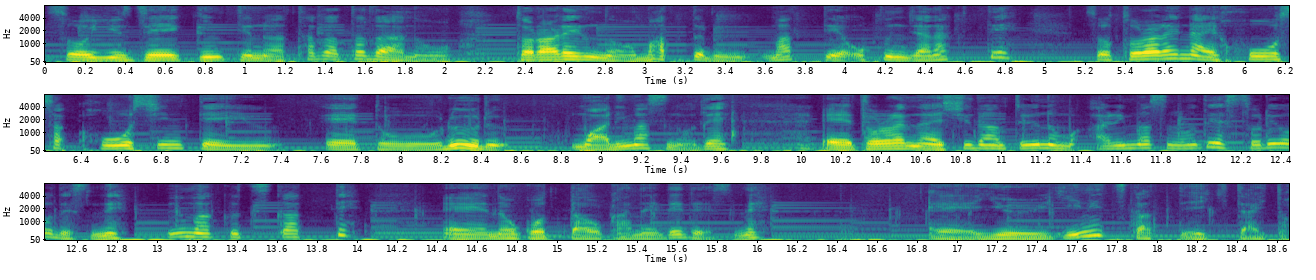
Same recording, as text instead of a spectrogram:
そういう税金っていうのはただただあの取られるのを待ってる待っておくんじゃなくてそう取られない方方針っていう、えーと、ルールもありますので、えー、取られない手段というのもありますのでそれをですねうまく使って、えー、残ったお金でですねえー、有意義に使っていきたいと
